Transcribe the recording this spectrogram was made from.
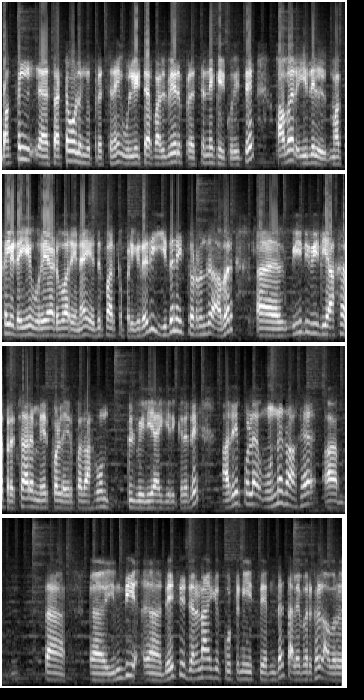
மக்கள் சட்ட ஒழுங்கு பிரச்சனை உள்ளிட்ட பல்வேறு பிரச்சனைகள் குறித்து அவர் இதில் மக்களிடையே உரையாடுவார் என எதிர்பார்க்கப்படுகிறது. இதனைத் தொடர்ந்து அவர் வீதி வீதியாக பிரச்சாரம் மேற்கொள்ள இருப்பதாகவும் வெளியாகி இருக்கிறது. அதே போல முன்னதாக த- இந்திய தேசிய ஜனநாயக கூட்டணியை சேர்ந்த தலைவர்கள் அவர்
